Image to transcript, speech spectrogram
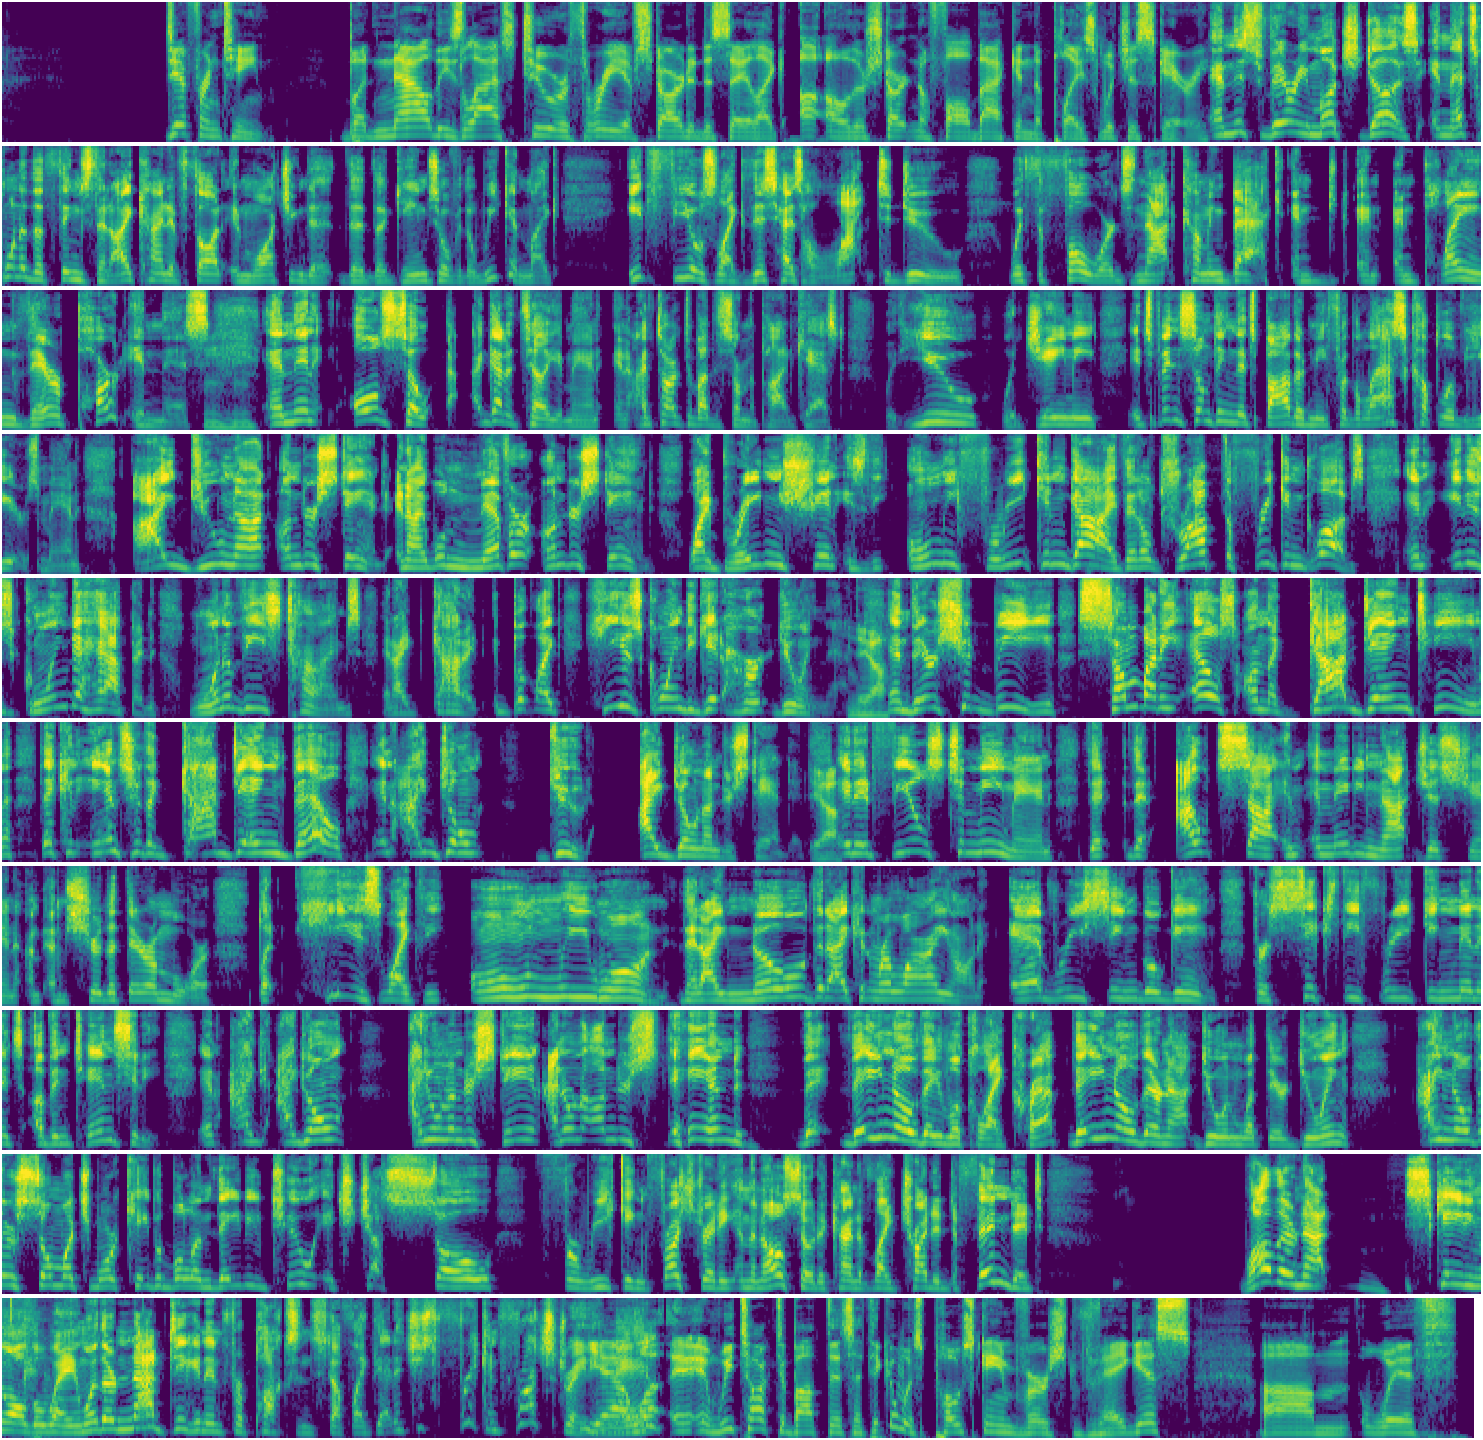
different team. But now these last two or three have started to say, like, uh oh, they're starting to fall back into place, which is scary. And this very much does. And that's one of the things that I kind of thought in watching the, the, the games over the weekend. Like, it feels like this has a lot to do with the forwards not coming back and and, and playing their part in this. Mm-hmm. And then also, I got to tell you, man, and I've talked about this on the podcast with you, with Jamie. It's been something that's bothered me for the last couple of years, man. I do not understand, and I will never understand why Brayden Schenn is the only freaking guy that'll drop the freaking gloves. And it is going to happen one of these times, and I got it, but like he is going to get hurt doing that. Yeah. And there should be somebody else on the goddamn team that can answer the goddamn bell. And I don't, dude. I don't understand it. Yeah. And it feels to me, man, that that outside, and, and maybe not just Schenn, I'm, I'm sure that there are more, but he is like the only one that I know that I can rely on every single game for 60 freaking minutes of intensity. And I, I don't. I don't understand. I don't understand that they know they look like crap. They know they're not doing what they're doing. I know they're so much more capable and they do too. It's just so freaking frustrating. And then also to kind of like try to defend it while they're not skating all the way and while they're not digging in for pucks and stuff like that. It's just freaking frustrating, Yeah, man. well, and and we talked about this. I think it was post game versus Vegas um, with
